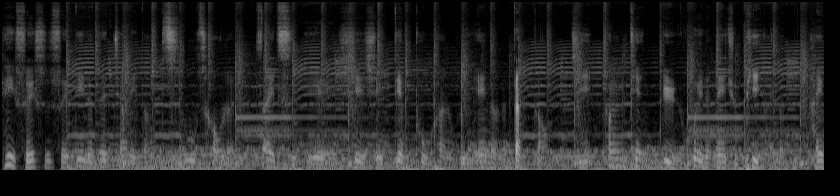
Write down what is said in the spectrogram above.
可以随时随地的在家里当植物超人。在此也谢谢店铺和 Rihanna 的蛋糕及当天与会的那群屁孩们，还有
